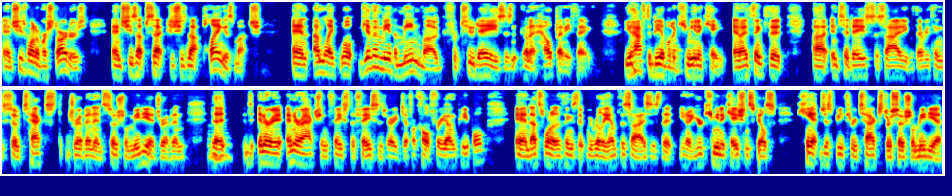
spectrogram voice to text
And she's one of our starters, and she's upset because she's not playing as much. And I'm like, well, giving me the mean mug for two days isn't going to help anything. You have to be able to communicate. And I think that uh, in today's society, with everything so text driven and social media driven, mm-hmm. that inter- interaction face to face is very difficult for young people. And that's one of the things that we really emphasize is that you know your communication skills can't just be through text or social media,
